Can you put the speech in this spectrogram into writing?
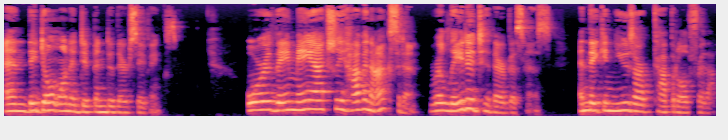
and they don't want to dip into their savings. Or they may actually have an accident related to their business and they can use our capital for that.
